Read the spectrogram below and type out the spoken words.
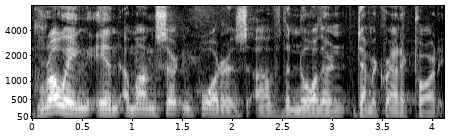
growing in among certain quarters of the Northern Democratic Party.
